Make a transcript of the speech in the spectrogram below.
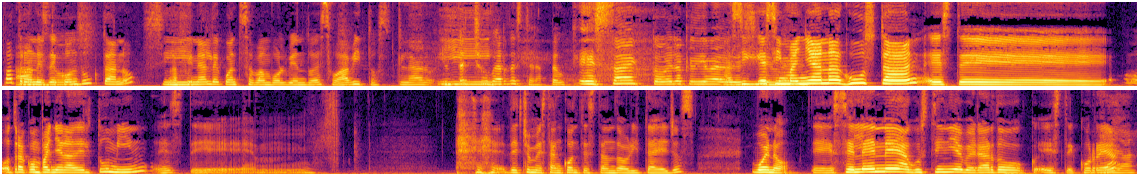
patrones de conducta, ¿no? Sí. Al final de cuentas se van volviendo eso, hábitos. Claro. Y, un techo verde es terapéutico. Exacto, es lo que iba a decir. Así que si mañana gustan, este, otra compañera del Tumin, este, de hecho me están contestando ahorita ellos. Bueno, eh, Selene, Agustín y Everardo este, Correa.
